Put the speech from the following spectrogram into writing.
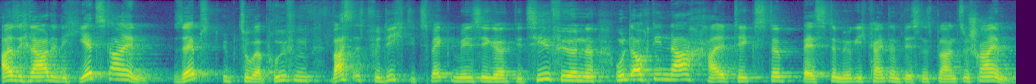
Also ich lade dich jetzt ein, selbst zu überprüfen, was ist für dich die zweckmäßige, die zielführende und auch die nachhaltigste, beste Möglichkeit, einen Businessplan zu schreiben.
